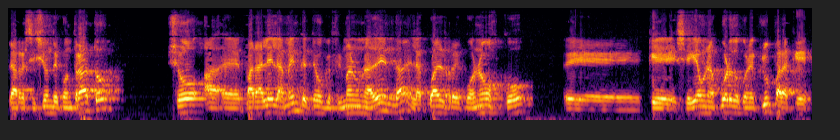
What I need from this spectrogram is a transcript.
la rescisión de contrato, yo eh, paralelamente tengo que firmar una adenda en la cual reconozco que llegué a un acuerdo con el club para que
